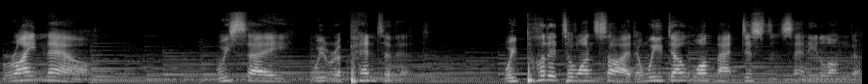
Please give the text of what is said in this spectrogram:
right now, we say we repent of it. We put it to one side and we don't want that distance any longer.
